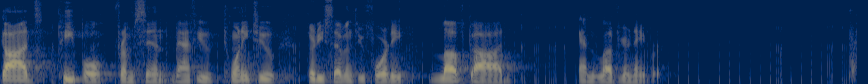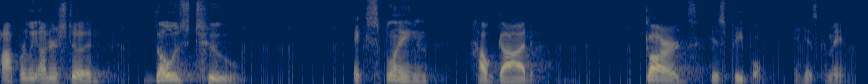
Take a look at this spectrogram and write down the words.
God's people from sin. Matthew 22, 37 through 40. Love God and love your neighbor. Properly understood, those two explain how God guards his people and his commands.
